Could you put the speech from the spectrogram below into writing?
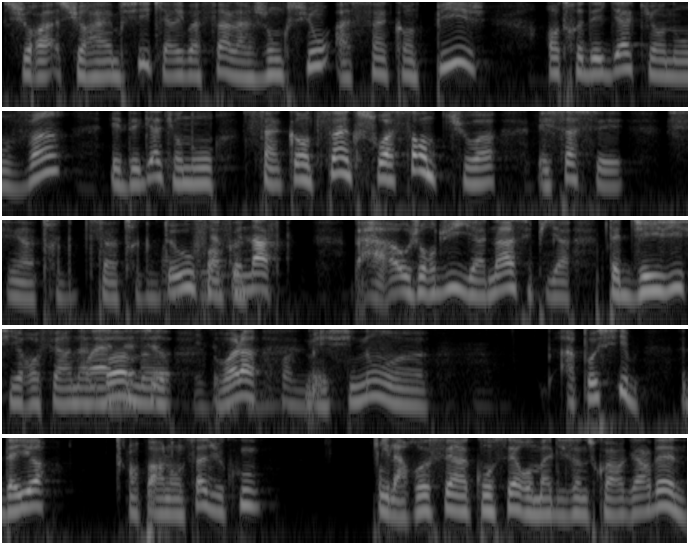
sur, un, sur un MC qui arrive à faire la jonction à 50 piges entre des gars qui en ont 20 et des gars qui en ont 55, 60, tu vois. Et ça, c'est, un truc, c'est un truc de ouf. Il y a en. Bah, aujourd'hui, il y a Nas et puis il y a peut-être Jay-Z s'il refait un album. Euh, voilà. Mais sinon, euh, impossible. D'ailleurs, en parlant de ça, du coup, il a refait un concert au Madison Square Garden.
